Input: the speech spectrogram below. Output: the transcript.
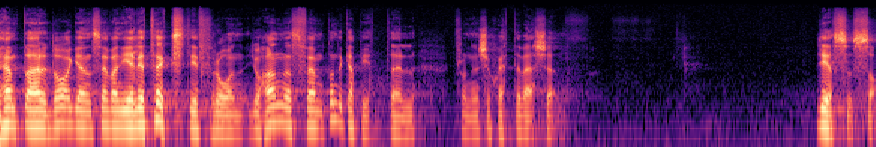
Vi hämtar dagens evangelietext ifrån Johannes 15 kapitel från den 26 versen. Jesus sa.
